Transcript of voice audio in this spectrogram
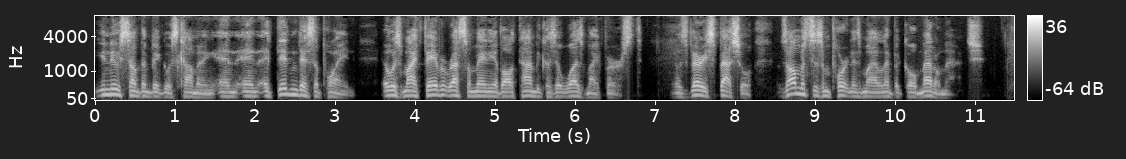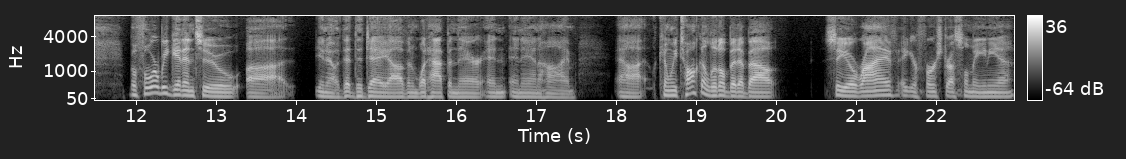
you knew something big was coming, and and it didn't disappoint. It was my favorite WrestleMania of all time because it was my first. It was very special. It was almost as important as my Olympic gold medal match. Before we get into uh, you know the, the day of and what happened there in in Anaheim, uh, can we talk a little bit about? So you arrive at your first WrestleMania.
